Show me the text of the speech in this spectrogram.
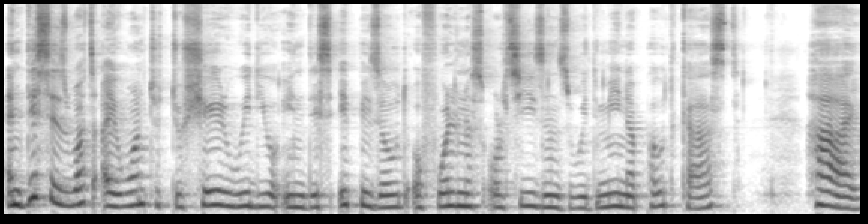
And this is what I wanted to share with you in this episode of Wellness All Seasons with Mina podcast. Hi,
